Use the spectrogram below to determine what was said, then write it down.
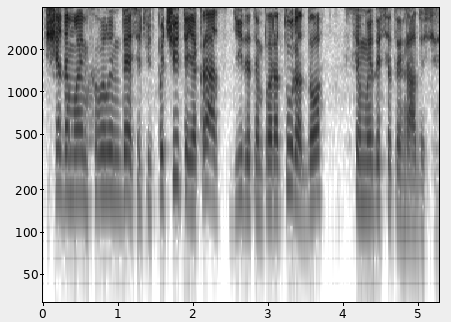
Ще дамо їм хвилин 10 відпочити, якраз дійде температура до 70 градусів.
